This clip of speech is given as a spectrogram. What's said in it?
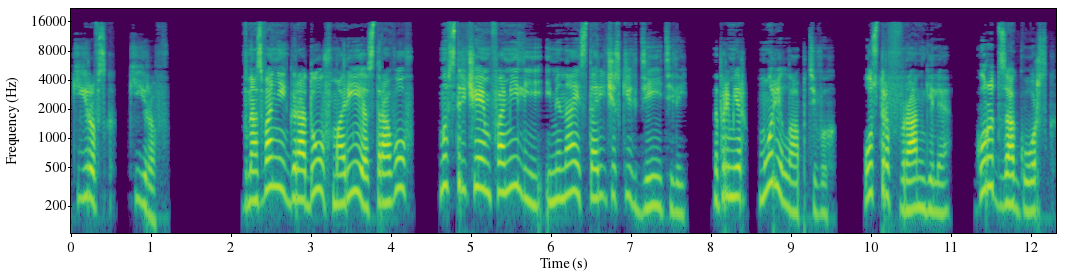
Кировск, Киров. В названии городов, морей островов мы встречаем фамилии, имена исторических деятелей, например, море Лаптевых, остров Врангеля, город Загорск,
